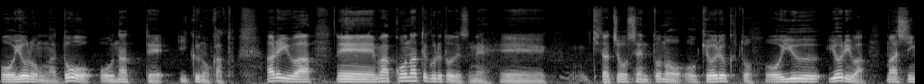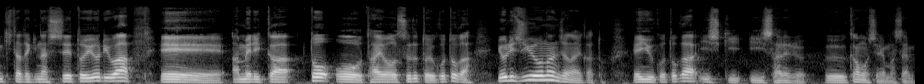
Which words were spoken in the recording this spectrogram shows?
世論がどうなっていくのかとあるいは、えーまあ、こうなってくるとですね、えー北朝鮮との協力というよりは、まあ、新北的な姿勢というよりは、えー、アメリカと対話をするということがより重要なんじゃないかということが意識されるかもしれません。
